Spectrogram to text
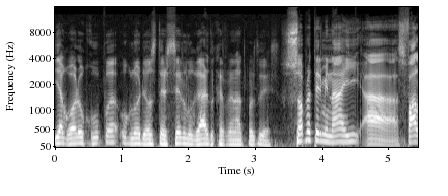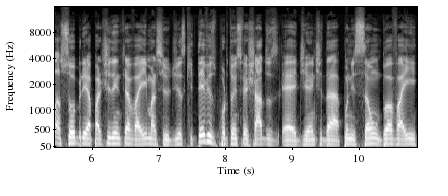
e agora ocupa o glorioso terceiro lugar do Campeonato Português. Só pra terminar aí as falas sobre a partida entre Havaí e Marcílio Dias, que teve os portões fechados é, diante da punição do Havaí,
